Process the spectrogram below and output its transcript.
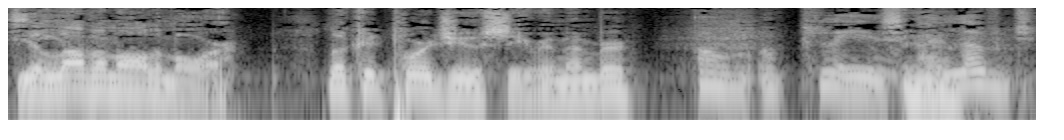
you love him all the more. Look at poor Juicy, remember? Oh, oh please! I loved,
